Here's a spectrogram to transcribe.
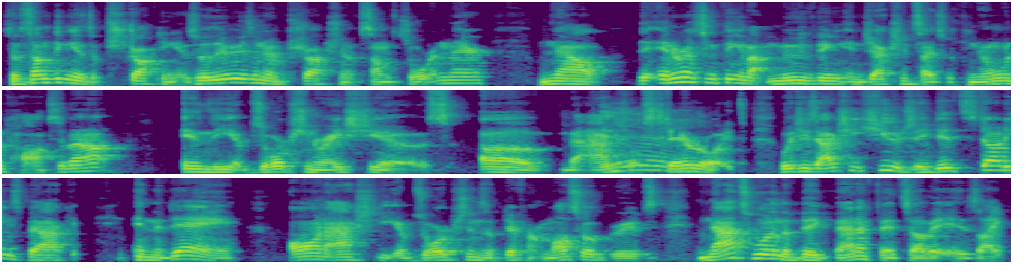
So something is obstructing it. So there is an obstruction of some sort in there. Now the interesting thing about moving injection sites which no one talks about in the absorption ratios of the actual yeah. steroids, which is actually huge. They did studies back in the day on actually absorptions of different muscle groups. And that's one of the big benefits of it is like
